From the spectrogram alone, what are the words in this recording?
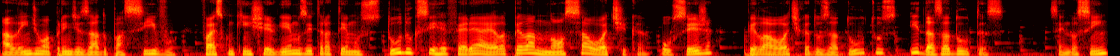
além de um aprendizado passivo faz com que enxerguemos e tratemos tudo o que se refere a ela pela nossa ótica, ou seja, pela ótica dos adultos e das adultas. Sendo assim,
